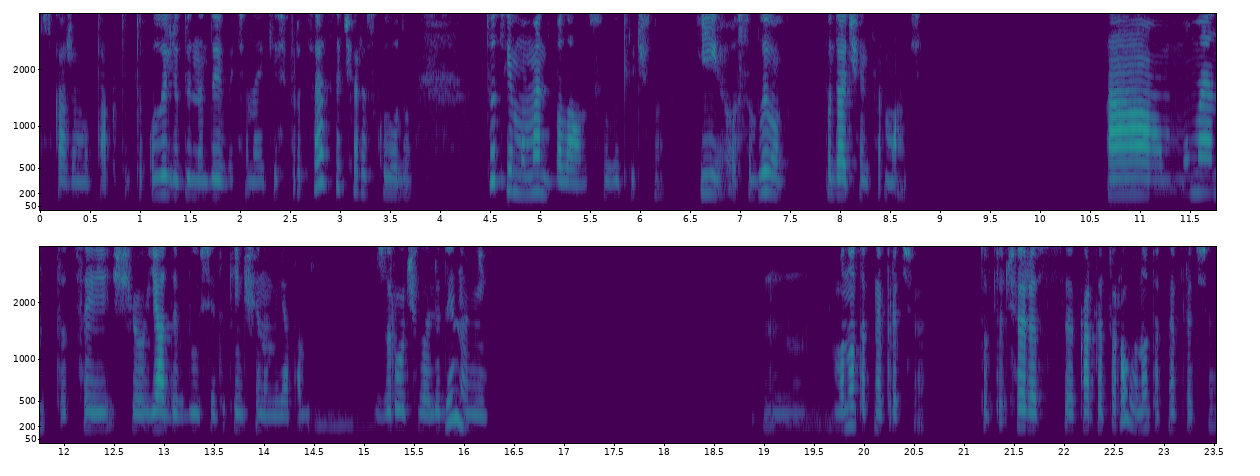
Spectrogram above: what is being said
скажімо так. Тобто, коли людина дивиться на якісь процеси через колоду, тут є момент балансу виключно і особливо подача інформації. А момент цей, що я дивлюся, таким чином я там зорочила людину, ні. Воно так не працює. Тобто через карти Таро воно так не працює.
